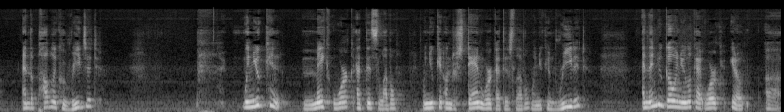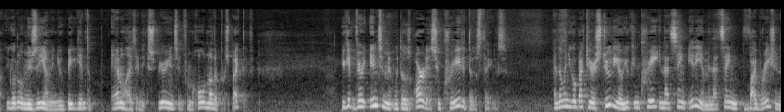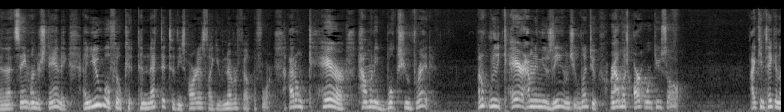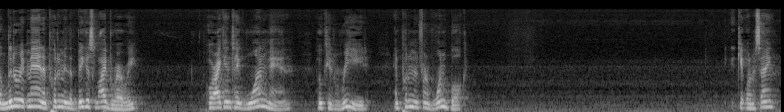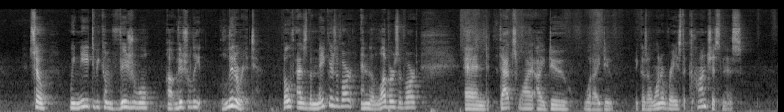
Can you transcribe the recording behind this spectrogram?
and the public who reads it, when you can make work at this level, when you can understand work at this level, when you can read it, and then you go and you look at work, you know, uh, you go to a museum and you begin to analyze it and experience it from a whole nother perspective. You get very intimate with those artists who created those things. And then when you go back to your studio, you can create in that same idiom, in that same vibration, in that same understanding. And you will feel co- connected to these artists like you've never felt before. I don't care how many books you've read. I don't really care how many museums you went to or how much artwork you saw. I can take an illiterate man and put him in the biggest library, or I can take one man who can read and put him in front of one book Get what I'm saying? So we need to become visual, uh, visually literate, both as the makers of art and the lovers of art. And that's why I do what I do, because I want to raise the consciousness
